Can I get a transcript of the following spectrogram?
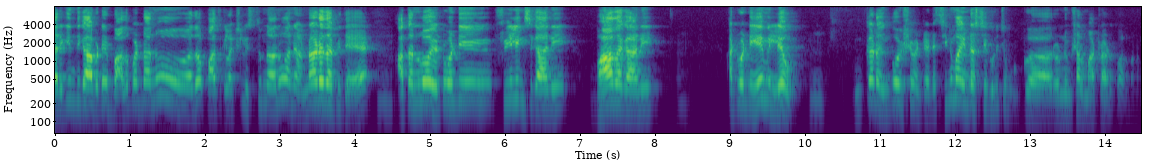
జరిగింది కాబట్టి బాధపడ్డాను ఏదో పాతిక లక్షలు ఇస్తున్నాను అని అన్నాడే తప్పితే అతనిలో ఎటువంటి ఫీలింగ్స్ కానీ బాధ కానీ అటువంటి ఏమీ లేవు. ఇక్కడ ఇంకో విషయం ఏంటంటే సినిమా ఇండస్ట్రీ గురించి రెండు నిమిషాలు మాట్లాడుకోవాలి మనం.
